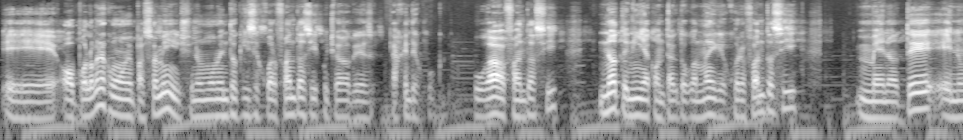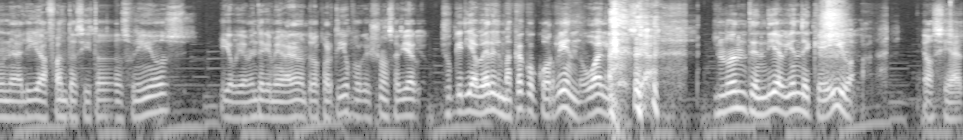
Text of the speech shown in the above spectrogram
eh, o por lo menos como me pasó a mí, yo en un momento quise jugar fantasy, escuchaba que la gente jugaba fantasy, no tenía contacto con nadie que jugara fantasy, me anoté en una liga fantasy de Estados Unidos y obviamente que me ganaron todos los partidos porque yo no sabía, yo quería ver el macaco corriendo o algo, o sea, no entendía bien de qué iba. O sea,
